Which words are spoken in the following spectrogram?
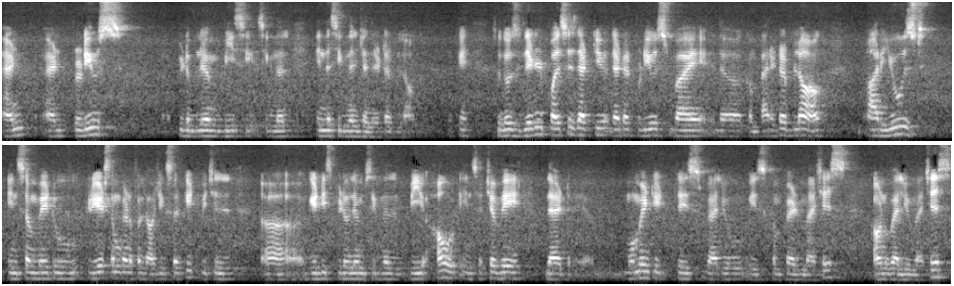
and and produce pwm b signal in the signal generator block okay? So those little pulses that you that are produced by the comparator block are used in some way to create some kind of a logic circuit which will uh, get this PWM signal B out in such a way that uh, moment it this value is compared matches count value matches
